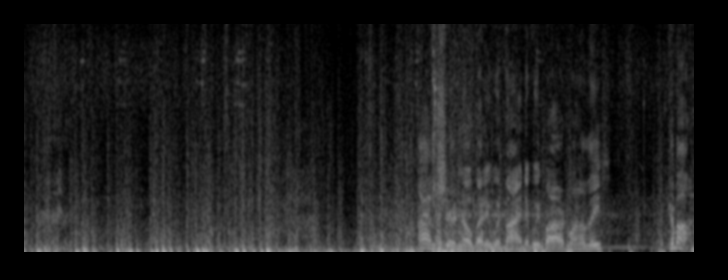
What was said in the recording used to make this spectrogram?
I'm sure nobody would mind if we borrowed one of these. Come on.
